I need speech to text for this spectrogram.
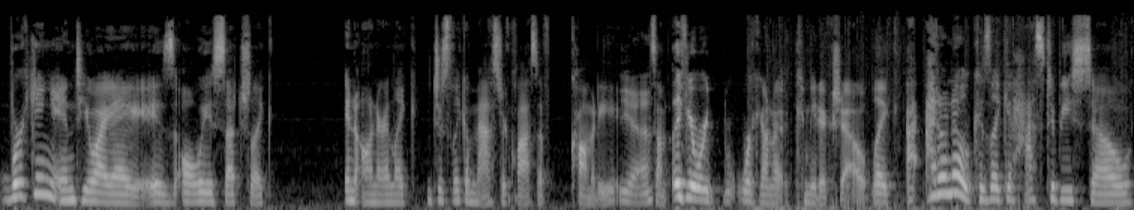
working in TYA is always such like an honor and like just like a master class of comedy. Yeah. Some, if you're working on a comedic show, like I, I don't know, because like it has to be so.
